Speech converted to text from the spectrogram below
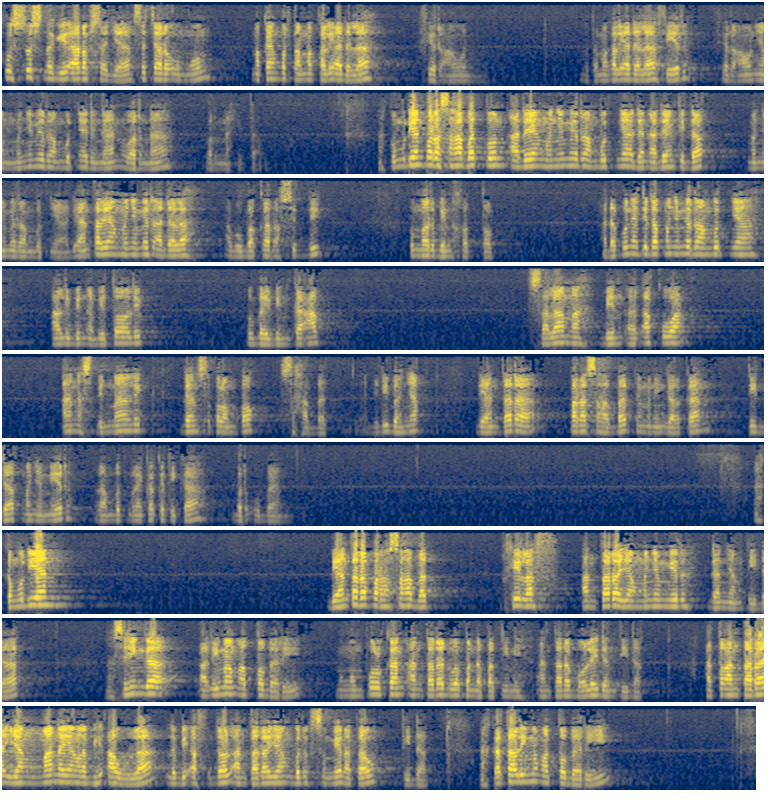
khusus negeri Arab saja, secara umum maka yang pertama kali adalah Firaun. Pertama kali adalah Fir Firaun yang menyemir rambutnya dengan warna warna hitam. Nah, kemudian para sahabat pun ada yang menyemir rambutnya dan ada yang tidak menyemir rambutnya. Di antara yang menyemir adalah Abu Bakar As-Siddiq, Umar bin Khattab. Adapun yang tidak menyemir rambutnya Ali bin Abi Thalib, Ubay bin Ka'ab, Salamah bin Al-Aqwa, Anas bin Malik dan sekelompok sahabat. Jadi banyak di antara para sahabat yang meninggalkan tidak menyemir rambut mereka ketika beruban. Nah, kemudian di antara para sahabat khilaf antara yang menyemir dan yang tidak. Nah, sehingga Al-Imam At-Tabari mengumpulkan antara dua pendapat ini, antara boleh dan tidak. Atau antara yang mana yang lebih aula, lebih afdol antara yang bersemir atau tidak. Nah, kata Al-Imam At-Tabari,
